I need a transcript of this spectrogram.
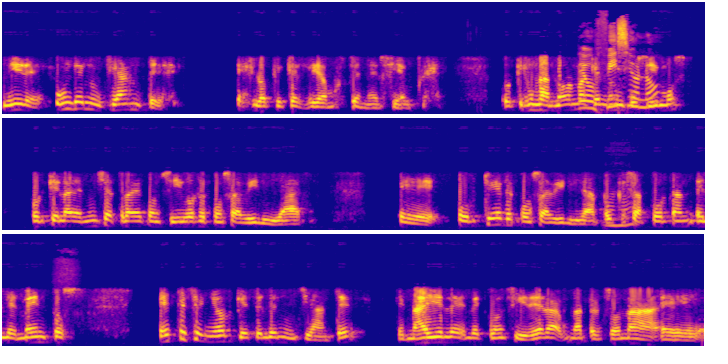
Mire, un denunciante es lo que querríamos tener siempre, porque es una norma que nos porque la denuncia trae consigo responsabilidad eh, ¿Por qué responsabilidad? Porque se aportan elementos. Este señor que es el denunciante, que nadie le, considera una persona eh,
